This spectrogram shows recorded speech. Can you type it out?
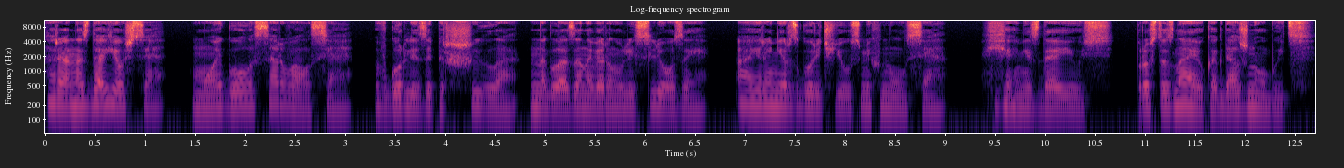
Рано сдаешься. Мой голос сорвался, в горле запершило, на глаза навернулись слезы. Айронер с горечью усмехнулся. «Я не сдаюсь. Просто знаю, как должно быть.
